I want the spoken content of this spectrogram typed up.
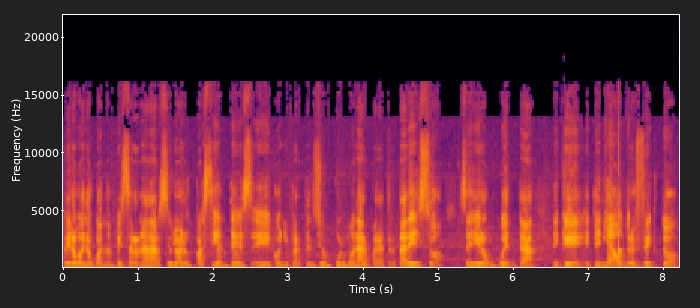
pero bueno, cuando empezaron a dárselo a los pacientes eh, con hipertensión pulmonar para tratar eso, se dieron cuenta de que eh, tenía otro efecto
